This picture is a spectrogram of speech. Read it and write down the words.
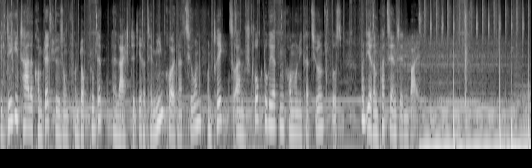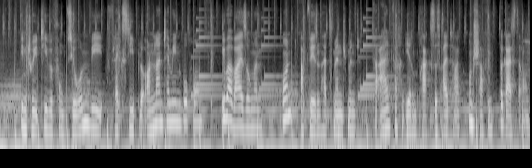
Die digitale Komplettlösung von Doctolib erleichtert Ihre Terminkoordination und trägt zu einem strukturierten Kommunikationsfluss mit Ihren Patientinnen bei. Intuitive Funktionen wie flexible Online-Terminbuchung, Überweisungen und Abwesenheitsmanagement vereinfachen Ihren Praxisalltag und schaffen Begeisterung.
